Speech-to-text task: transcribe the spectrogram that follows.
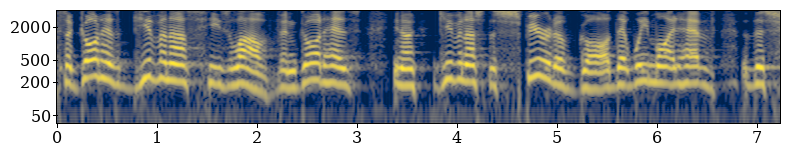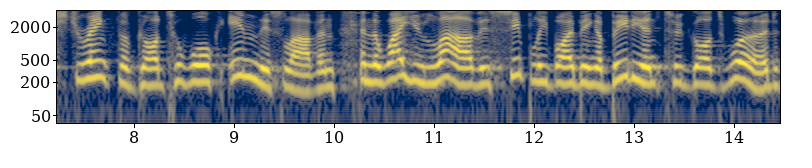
so God has given us his love and God has, you know, given us the spirit of God that we might have the strength of God to walk in this love. And and the way you love is simply by being obedient to God's word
